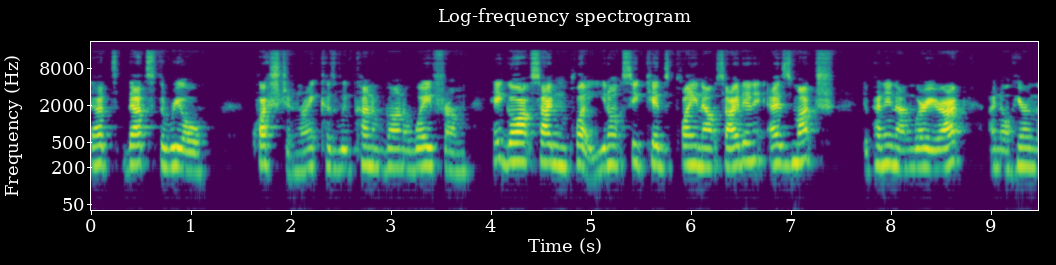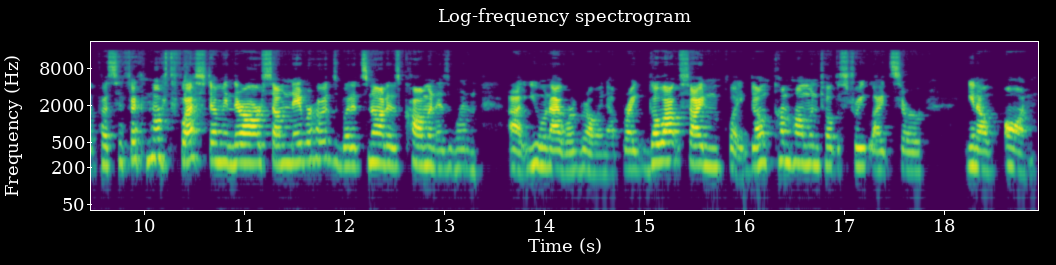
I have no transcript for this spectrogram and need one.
That's that's the real question, right? Because we've kind of gone away from, hey, go outside and play. You don't see kids playing outside as much, depending on where you're at. I know here in the Pacific Northwest, I mean, there are some neighborhoods, but it's not as common as when uh, you and I were growing up, right? Go outside and play. Don't come home until the street lights are, you know, on.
